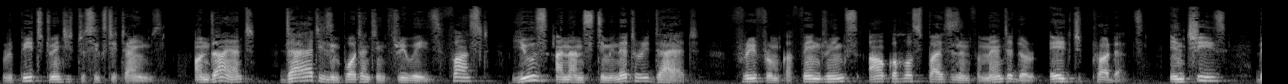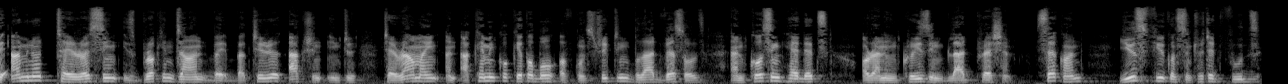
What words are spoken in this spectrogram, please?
Repeat 20 to 60 times. On diet, diet is important in three ways. First, use an unstimulatory diet, free from caffeine drinks, alcohol, spices, and fermented or aged products. In cheese, the amino tyrosine is broken down by bacterial action into tyramine, and a chemical capable of constricting blood vessels and causing headaches or an increase in blood pressure. Second, use few concentrated foods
